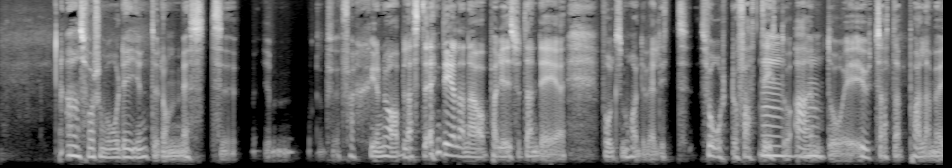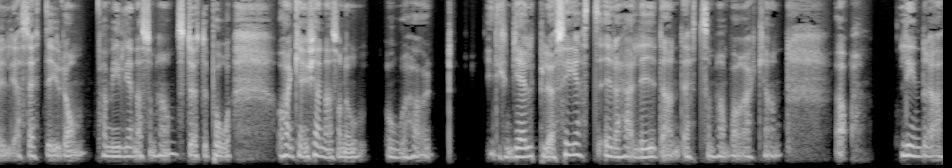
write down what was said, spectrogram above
ansvarsområde är ju inte de mest eh, fashionablaste delarna av Paris utan det är folk som har det väldigt svårt och fattigt Mm, och armt och är utsatta på alla möjliga sätt. Det är ju de familjerna som han stöter på. Och han kan ju känna en sån oerhörd liksom, hjälplöshet i det här lidandet som han bara kan ja, lindra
